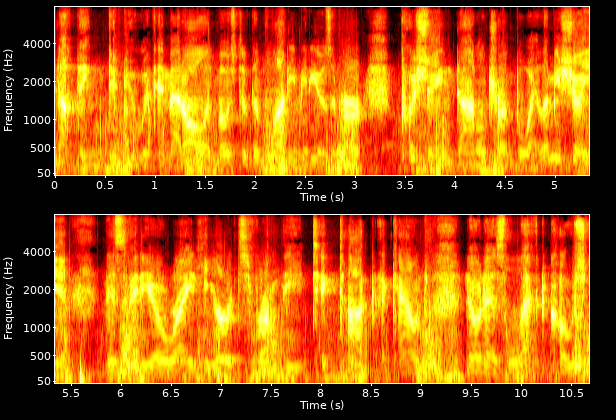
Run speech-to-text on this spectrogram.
nothing to do with him at all, and most of the Melania videos of her pushing Donald Trump away. Let me show you this video right here. It's from the TikTok account known as Left Coast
